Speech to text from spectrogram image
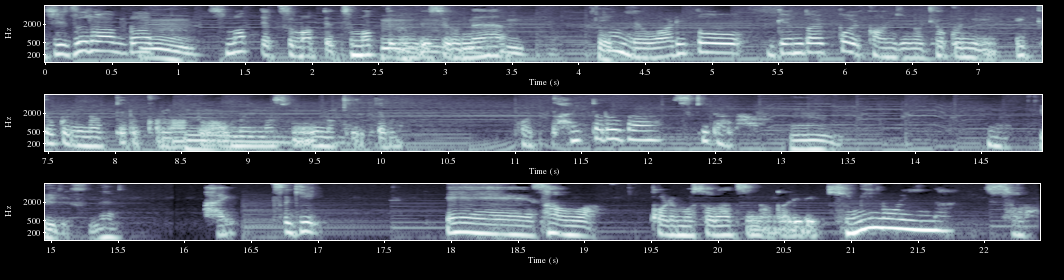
字面がうん。詰まって詰まって詰まってるんですよね。なんで割と現代っぽい感じの曲に一曲になってるかなとは思いますね、今聴いても。タイトルが好きだな。うん。いいですね。はい、次。えー、3話。これも空つながりで、君のいない空。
